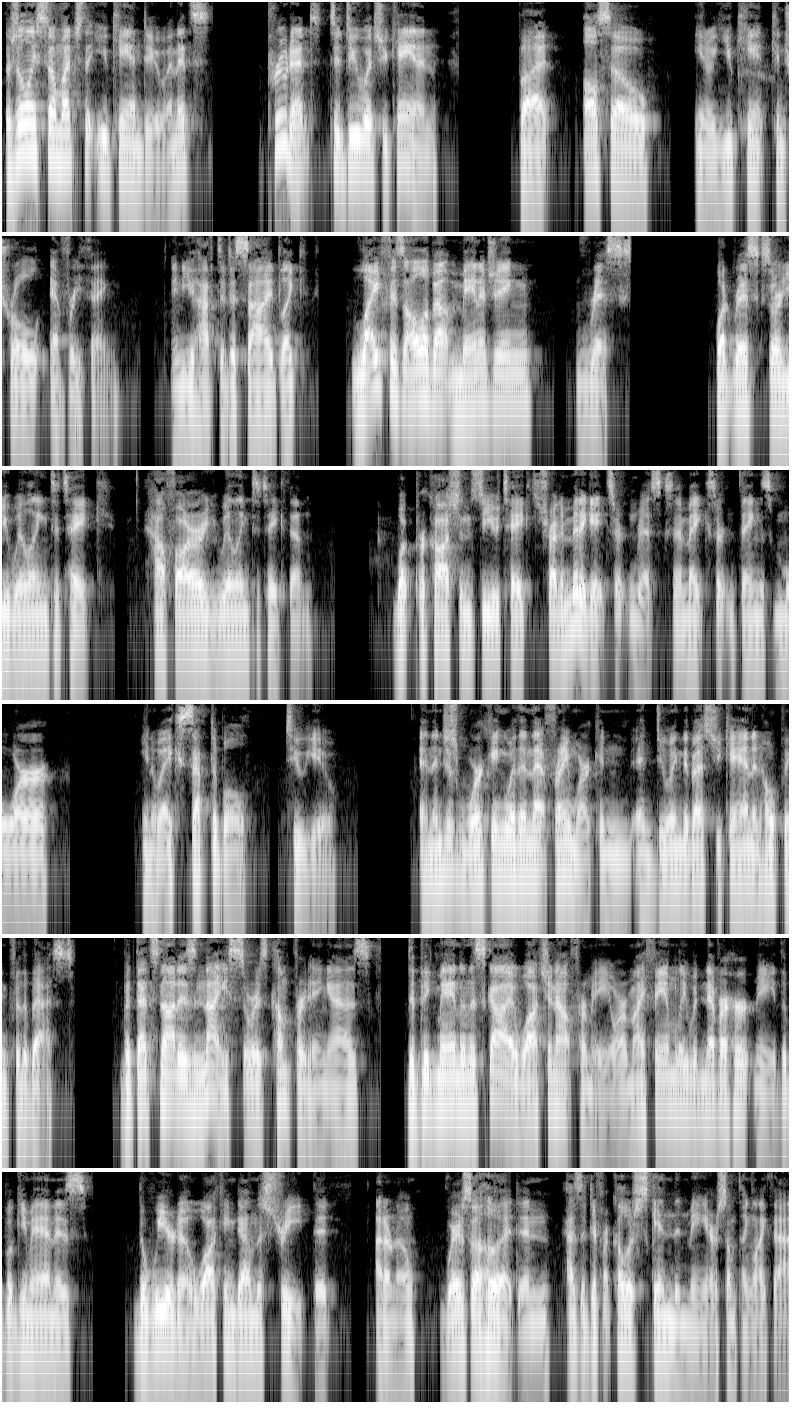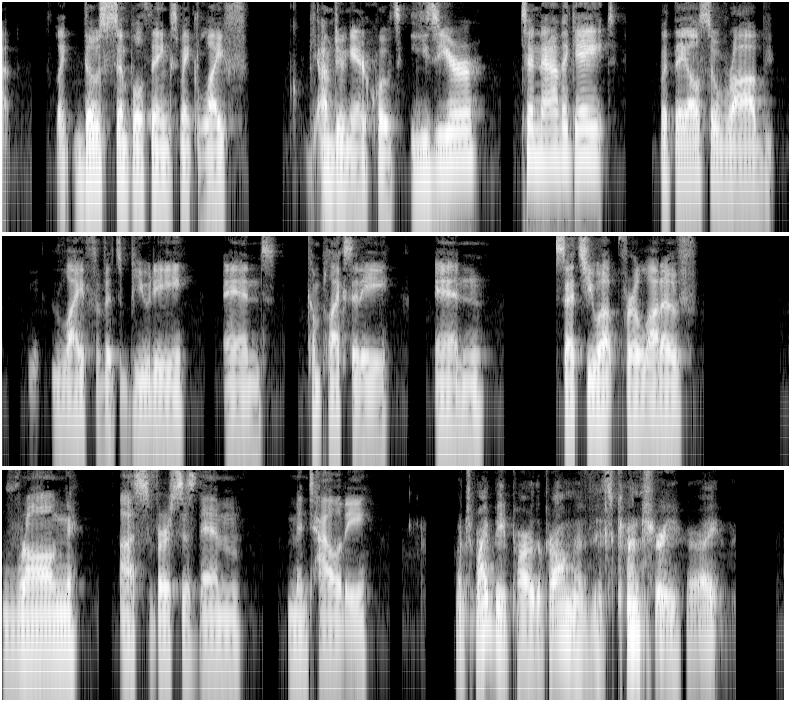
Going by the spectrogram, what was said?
There's only so much that you can do, and it's prudent to do what you can, but also, you know, you can't control everything. And you have to decide like life is all about managing risks. What risks are you willing to take? How far are you willing to take them? What precautions do you take to try to mitigate certain risks and make certain things more, you know, acceptable to you? And then just working within that framework and, and doing the best you can and hoping for the best. But that's not as nice or as comforting as the big man in the sky watching out for me, or my family would never hurt me. The boogeyman is the weirdo walking down the street that I don't know wears a hood and has a different color skin than me, or something like that. Like those simple things make life. I'm doing air quotes easier to navigate, but they also rob life of its beauty and complexity and sets you up for a lot of wrong us versus them mentality. Which might be part of the problem of this country, right?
